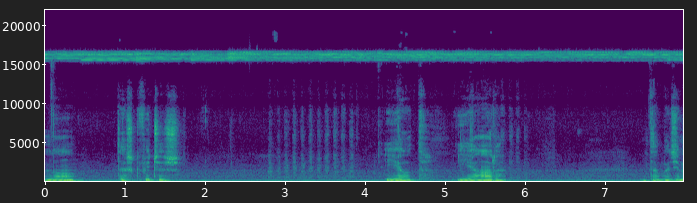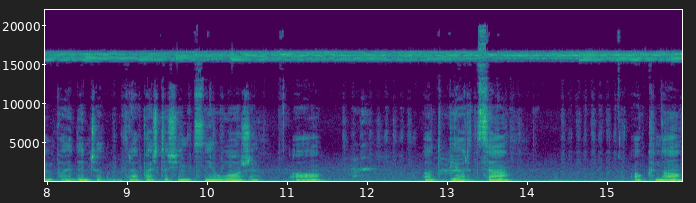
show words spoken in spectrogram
no, też kwiczysz, J, jar, tak będziemy pojedynczo drapać, to się nic nie ułoży, O, odbiorca, okno,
